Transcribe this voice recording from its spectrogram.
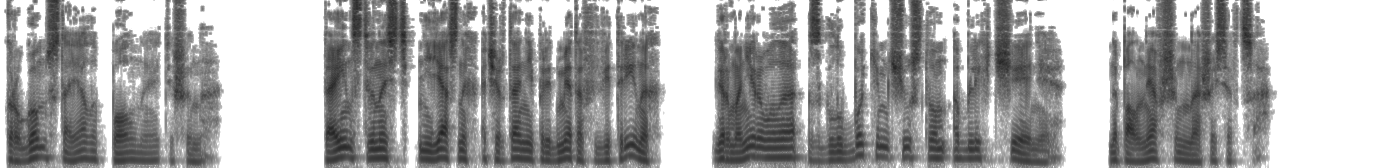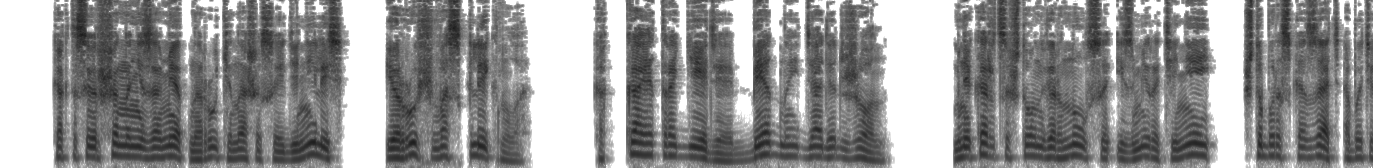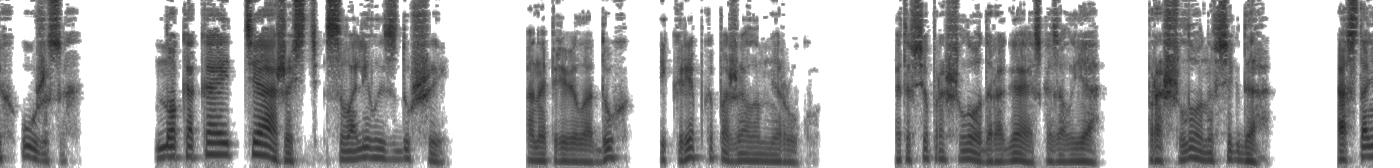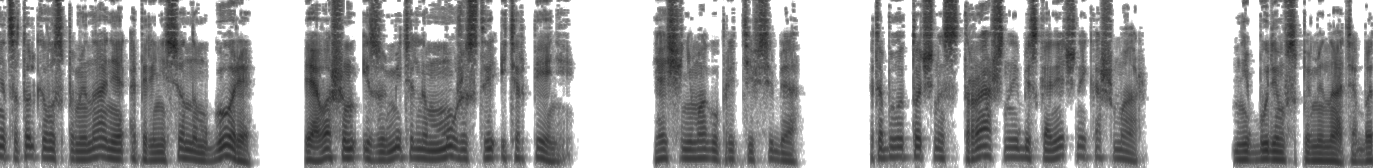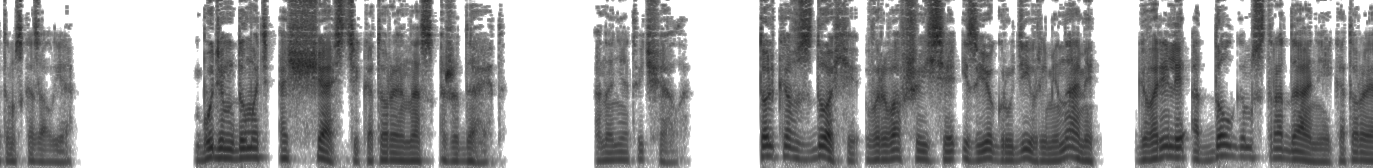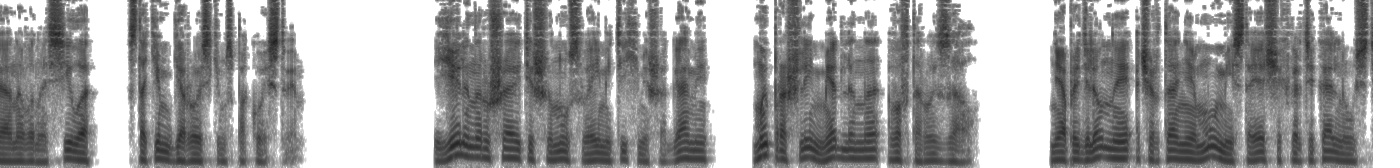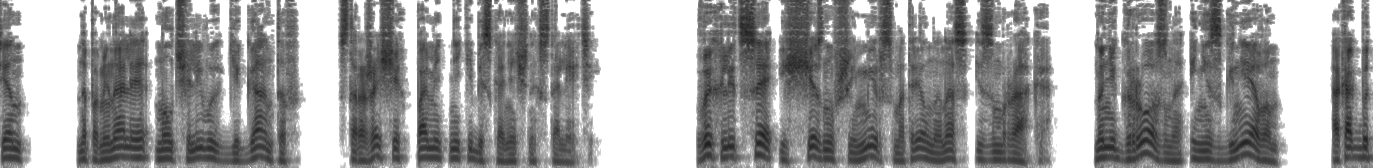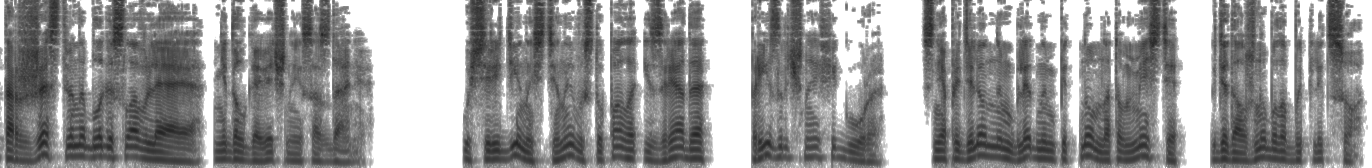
Кругом стояла полная тишина. Таинственность неясных очертаний предметов в витринах гармонировала с глубоким чувством облегчения, наполнявшим наши сердца. Как-то совершенно незаметно руки наши соединились, и Руфь воскликнула. «Какая трагедия, бедный дядя Джон! Мне кажется, что он вернулся из мира теней, чтобы рассказать об этих ужасах. Но какая тяжесть свалилась с души!» Она перевела дух и крепко пожала мне руку. «Это все прошло, дорогая», — сказал я. «Прошло навсегда. Останется только воспоминание о перенесенном горе и о вашем изумительном мужестве и терпении. Я еще не могу прийти в себя. Это было точно страшный бесконечный кошмар. Не будем вспоминать об этом, сказал я. Будем думать о счастье, которое нас ожидает. Она не отвечала. Только вздохи, вырывавшиеся из ее груди временами, говорили о долгом страдании, которое она выносила с таким геройским спокойствием. Еле нарушая тишину своими тихими шагами, мы прошли медленно во второй зал. Неопределенные очертания мумий, стоящих вертикально у стен, напоминали молчаливых гигантов, сторожащих памятники бесконечных столетий. В их лице исчезнувший мир смотрел на нас из мрака, но не грозно и не с гневом, а как бы торжественно благословляя недолговечные создания. У середины стены выступала из ряда призрачная фигура, с неопределенным бледным пятном на том месте, где должно было быть лицо.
